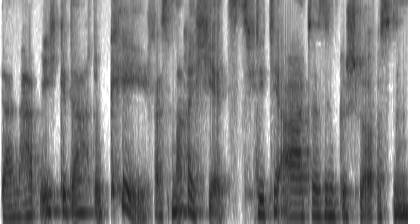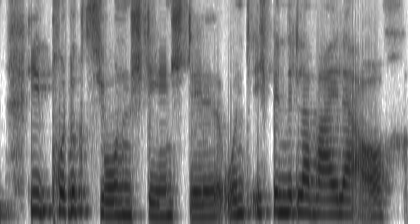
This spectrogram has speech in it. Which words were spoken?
dann habe ich gedacht, okay, was mache ich jetzt? Die Theater sind geschlossen, die Produktionen stehen still und ich bin mittlerweile auch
